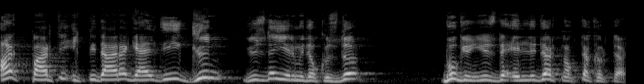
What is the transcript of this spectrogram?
AK Parti iktidara geldiği gün yüzde 29'du. Bugün yüzde 54.44.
